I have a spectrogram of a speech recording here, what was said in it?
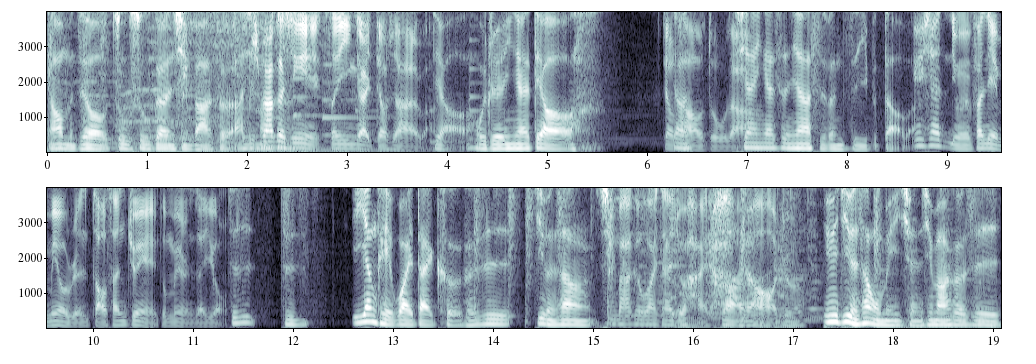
然后我们只有住宿跟星巴克，啊，星巴克生意生意应该也掉下来了吧？掉，我觉得应该掉，掉超多的。现在应该剩下十分之一不到吧？因为现在你们饭店也没有人，早餐券也都没有人在用，就是只一样可以外带客，可是基本上星巴克外带就还好，还好就因为基本上我们以前星巴克是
